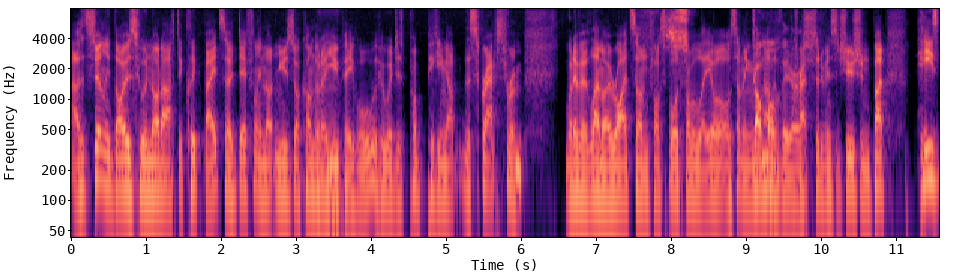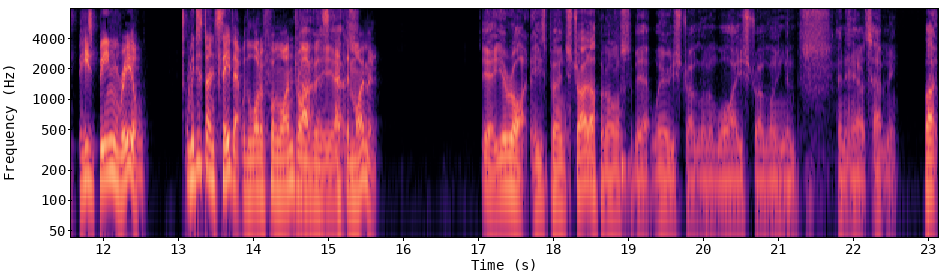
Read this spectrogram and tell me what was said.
Uh, certainly those who are not after clickbait. So definitely not news.com.au Mm-hmm. people who are just picking up the scraps from whatever Lamo writes on Fox Sports probably or, or something other of the crap sort of institution. But he's he's being real. We just don't see that with a lot of Formula One drivers at the moment. Yeah, you're right. He's been straight up and honest about where he's struggling and why he's struggling and and how it's happening. But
